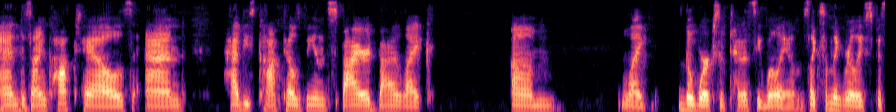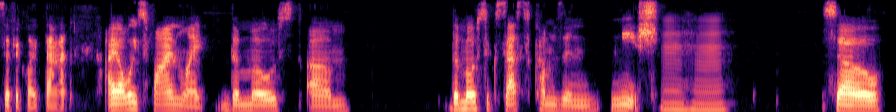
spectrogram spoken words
and mhm, design cocktails and have these cocktails be inspired by like, um, like the works of Tennessee Williams, like something really specific like that. I always find like the most um the most success comes in niche. mhm, So,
